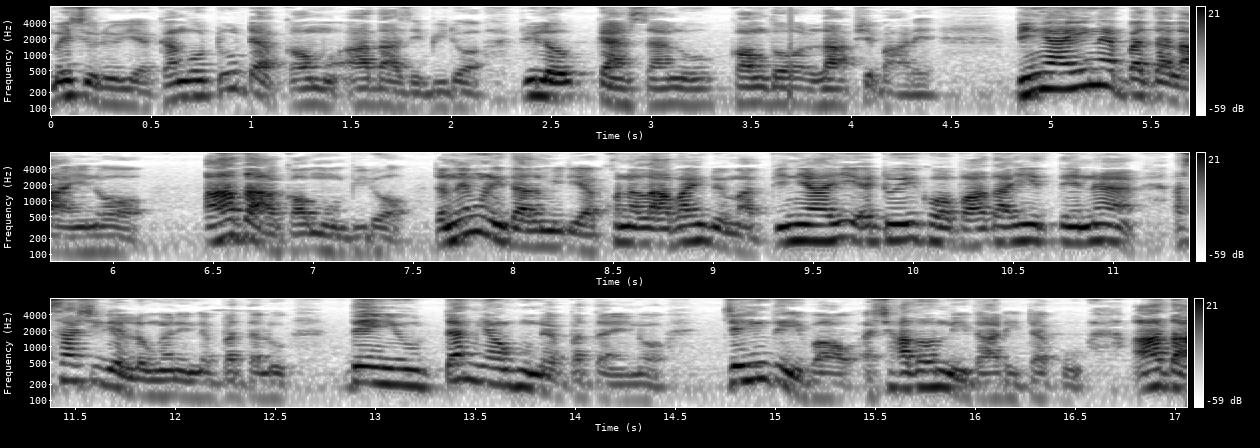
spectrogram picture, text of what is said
မိတ်ဆွေတို့ရဲ့ကံကိုတိုးတက်ကောင်းမွန်အားသာစေပြီးတော့ပြုလုပ်ကန်ဆန်းလို့ကောင်းသောလဖြစ်ပါတယ်ပညာရေးနဲ့ပတ်သက်လာရင်တော့ အားသာကောင်းမွန်ပြီးတော့တနင်္ဂနွေသားသမီးတွေကခုနှစ်လပိုင်းတွင်မှာပညာရေးအတွေးခေါ်ဘာသာရေးသင်တန်းအစရှိတဲ့လုပ်ငန်းတွေနဲ့ပတ်သက်လို့သင်ယူတက်မြောက်မှုနဲ့ပတ်သက်ရင်တော့ကျင်းသေးပေါအခြားသောနေသားတွေတက်ကိုအားသာ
